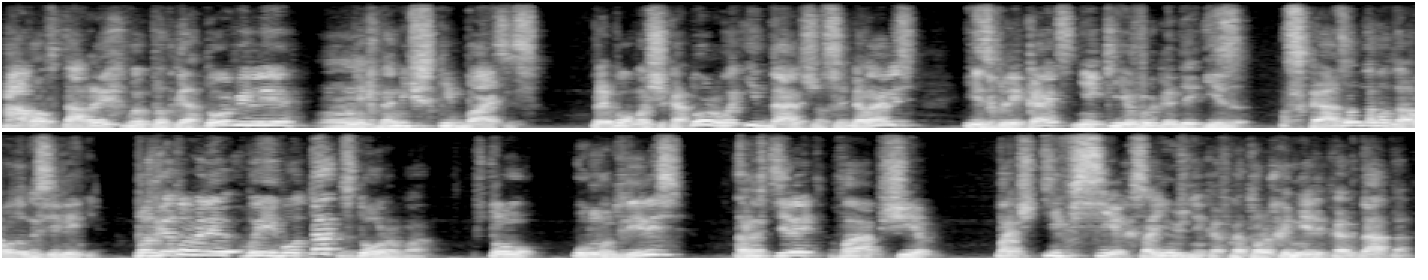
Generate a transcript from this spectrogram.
а во-вторых, вы подготовили экономический базис, при помощи которого и дальше собирались извлекать некие выгоды из сказанного народонаселения. Подготовили вы его так здорово, что умудрились разделять вообще почти всех союзников, которых имели когда-то,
